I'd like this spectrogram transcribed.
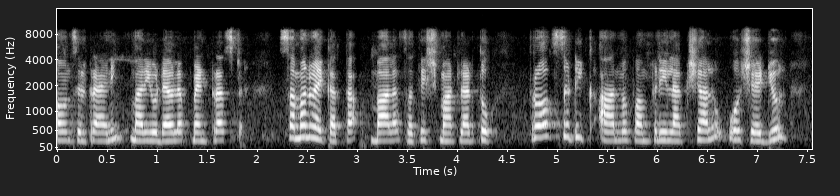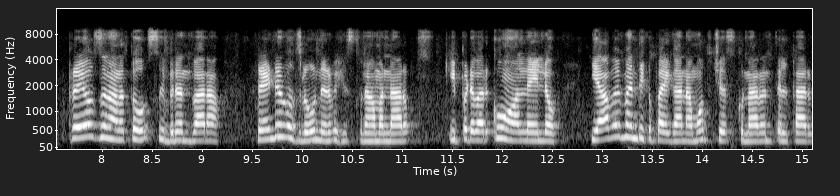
కౌన్సిల్ ట్రైనింగ్ మరియు డెవలప్మెంట్ ట్రస్ట్ సమన్వయకర్త బాల సతీష్ మాట్లాడుతూ ప్రోస్థెటిక్ ఆర్మ్ పంపిణీ లక్ష్యాలు ఓ షెడ్యూల్ ప్రయోజనాలతో శిబిరం ద్వారా రెండు రోజులు నిర్వహిస్తున్నామన్నారు. ఇప్పటి వరకు ఆన్లైన్లో యాభై మందికి పైగా నమోదు చేసుకున్నారని తెలిపారు.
